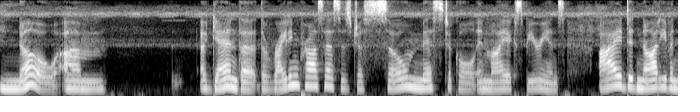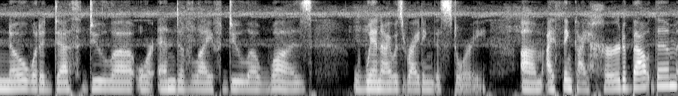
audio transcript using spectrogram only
No. Um, again, the, the writing process is just so mystical in my experience. I did not even know what a death doula or end of life doula was when I was writing this story. Um, I think I heard about them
